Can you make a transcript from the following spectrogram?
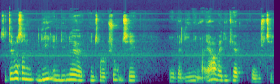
Så det var sådan lige en lille introduktion til, øh, hvad ligninger er og hvad de kan bruges til.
